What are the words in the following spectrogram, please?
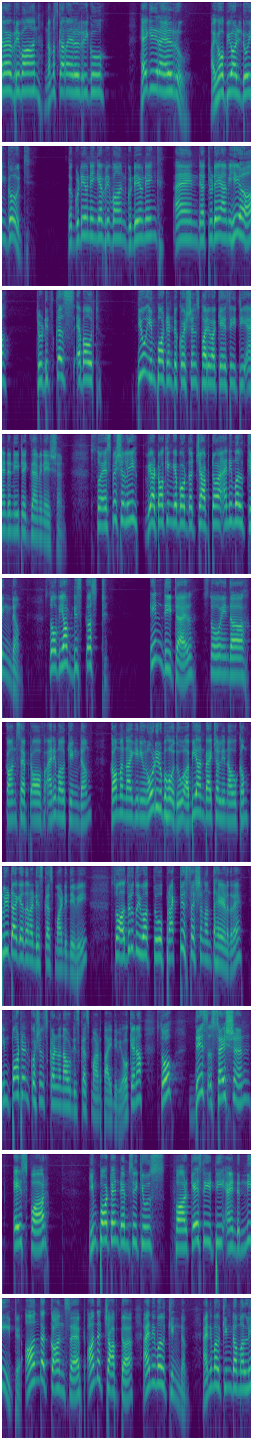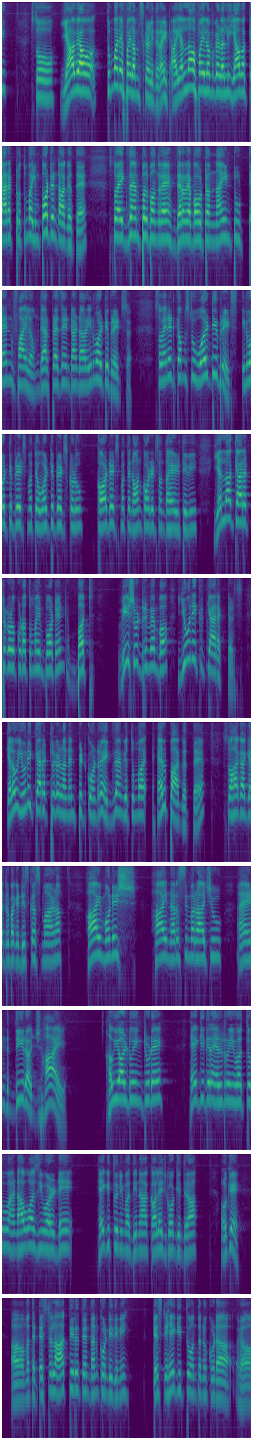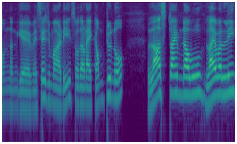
Hello everyone ನಮಸ್ಕಾರ ಎಲ್ರಿಗೂ ಹೇಗಿದ್ದೀರಾ ಎಲ್ರು I hope you all doing good so good evening everyone good evening and today I am here to discuss about few important questions for your KCT and NEET examination. So, especially, we are talking about the chapter Animal Kingdom. So, we have discussed in detail. So, in the concept of Animal Kingdom, common ಆಗಿ ನೀವು ನೋಡಿರಬಹುದು, Abhiyan batch ಅಲ್ಲಿ ನಾವು complete ಆಗಿ ಅದನ್ನ discuss ಮಾಡಿದ್ದೀವಿ. So ಅದ್ರದ್ದು ಇವತ್ತು ಪ್ರಾಕ್ಟೀಸ್ ಸೆಷನ್ ಅಂತ ಹೇಳಿದ್ರೆ ಇಂಪಾರ್ಟೆಂಟ್ ಕ್ವಶನ್ಸ್ಗಳನ್ನ ನಾವು ಡಿಸ್ಕಸ್ ಮಾಡ್ತಾ ಇದ್ದೀವಿ ಓಕೆನಾ so this session is for important M C Qs for K C T and NEET on the concept on the chapter Animal kingdom Animal kingdom ಅಲ್ಲಿ ಸೊ ಯಾವ್ಯಾವ ತುಂಬಾನೇ ಫೈಲಮ್ಸ್ಗಳಿದೆ ರೈಟ್ ಆ ಎಲ್ಲ ಫೈಲಮ್ಗಳಲ್ಲಿ ಯಾವ ಕ್ಯಾರೆಕ್ಟರ್ ತುಂಬಾ ಇಂಪಾರ್ಟೆಂಟ್ ಆಗುತ್ತೆ ಸೊ ಎಕ್ಸಾಂಪಲ್ ಬಂದ್ರೆ there are about nine to ten phylum they are present under invertebrates so when it comes to vertebrates invertebrates ಮತ್ತೆ ವರ್ಟಿಬ್ರೇಟ್ಸ್ಗಳು ಕಾರ್ಡೇಟ್ಸ್ ಮತ್ತೆ ನಾನ್ ಕಾರ್ಡೇಟ್ಸ್ ಅಂತ ಹೇಳ್ತೀವಿ. ಎಲ್ಲ ಕ್ಯಾರೆಕ್ಟರ್ಗಳು ಕೂಡ ತುಂಬಾ important but we should remember unique characters ಕೆಲವು ಯೂನಿಕ್ ಕ್ಯಾರೆಕ್ಟರ್ಗಳನ್ನ ನೆನ್ಪಿಟ್ಕೊಂಡ್ರೆ ಎಕ್ಸಾಮ್ಗೆ ತುಂಬಾ ಹೆಲ್ಪ್ ಆಗುತ್ತೆ. ಸೊ ಹಾಗಾಗಿ ಅದ್ರ ಬಗ್ಗೆ ಡಿಸ್ಕಸ್ ಮಾಡೋಣ. Hi Monish hi Narasimharaju and Dheeraj hi how you all doing today ಹೇಗಿದ್ದೀರಾ ಎಲ್ಲರೂ ಇವತ್ತು? And how was your day ಹೇಗಿತ್ತು ನಿಮ್ಮ ದಿನ? ಕಾಲೇಜ್ಗೆ ಹೋಗಿದ್ರಾ? ಓಕೆ ಮತ್ತು ಟೆಸ್ಟ್ ಎಲ್ಲ ಆಗ್ತಿರುತ್ತೆ ಅಂತ ಅಂದ್ಕೊಂಡಿದ್ದೀನಿ ಟೆಸ್ಟ್ ಹೇಗಿತ್ತು ಅಂತಲೂ ಕೂಡ ನನಗೆ ಮೆಸೇಜ್ ಮಾಡಿ so that I come to know last time ನಾವು ಲೈವಲ್ಲಿ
